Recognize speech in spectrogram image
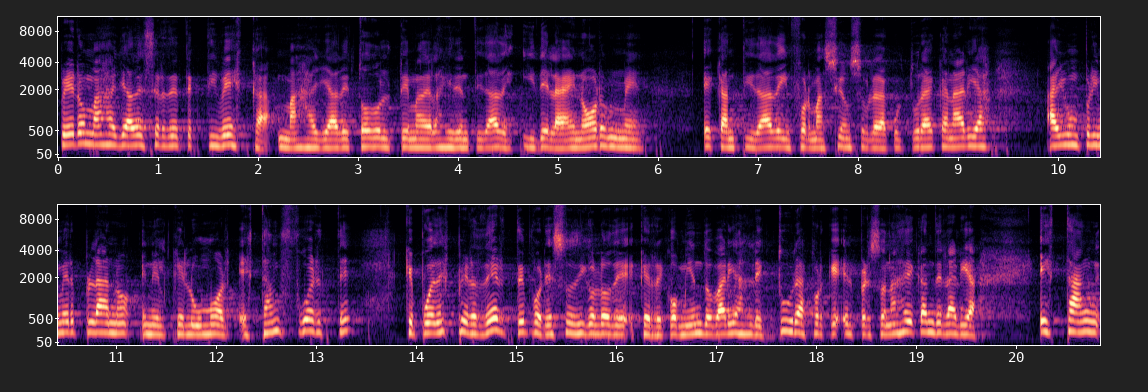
Pero más allá de ser detectivesca, más allá de todo el tema de las identidades y de la enorme eh, cantidad de información sobre la cultura de Canarias, hay un primer plano en el que el humor es tan fuerte que puedes perderte, por eso digo lo de que recomiendo varias lecturas, porque el personaje de Candelaria es tan,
